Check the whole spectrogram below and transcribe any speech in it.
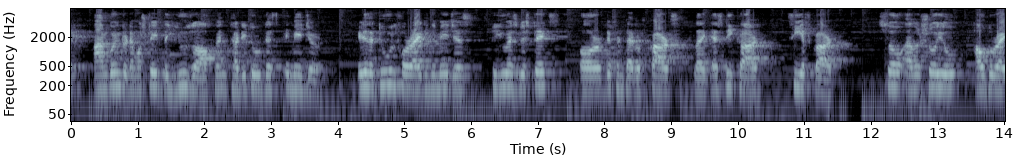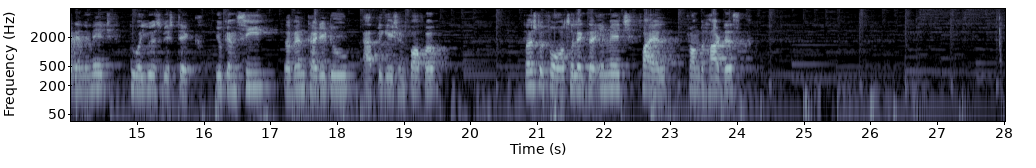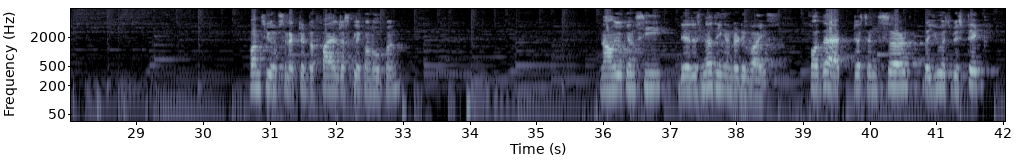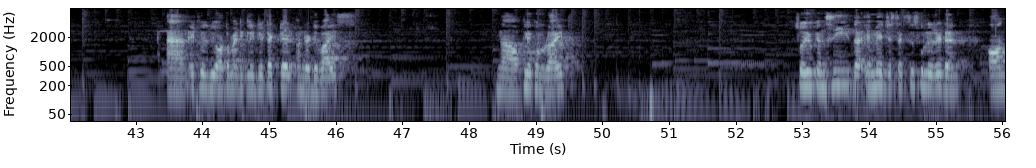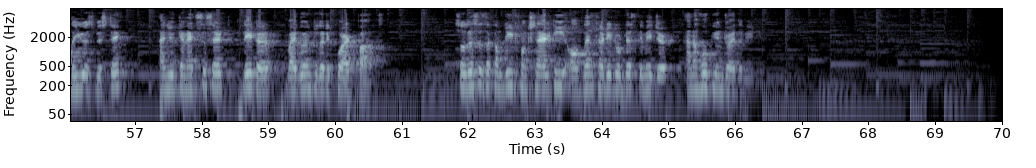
I am going to demonstrate the use of Win32 Disk Imager. It is a tool for writing images to USB sticks or different type of cards like SD card, CF card. So I will show you how to write an image to a USB stick. You can see the Win32 application pop up. First of all select the image file from the hard disk Once you have selected the file just click on open. Now you can see there is nothing under device. For that just insert the USB stick and it will be automatically detected under device. Now click on write. So you can see the image is successfully written on the USB stick and you can access it later by going to the required path. So this is a complete functionality of Win32 Disk Imager and I hope you enjoy the video.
